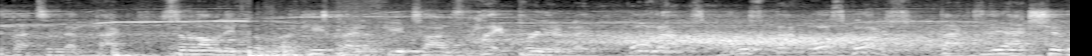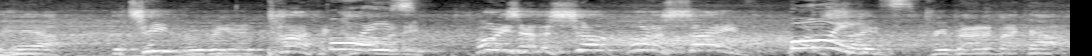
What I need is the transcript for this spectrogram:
Tibetan left back, some lovely footwork. He's played a few times, played brilliantly. Oh, that was close, that was close. Back to the action here. The team moving in perfect Boys. harmony. Oh, he's had a shot. What a save! What a save! Rebounded back out,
